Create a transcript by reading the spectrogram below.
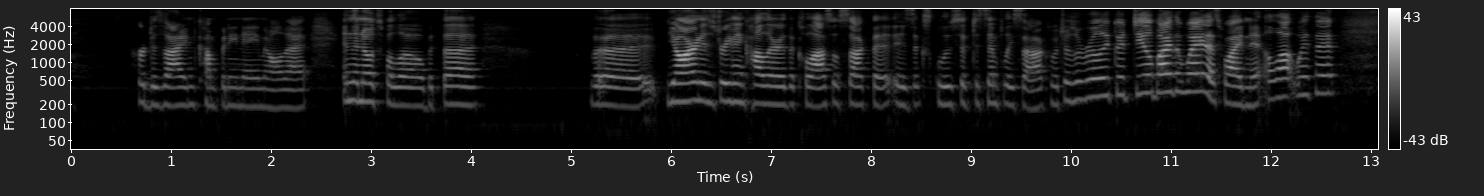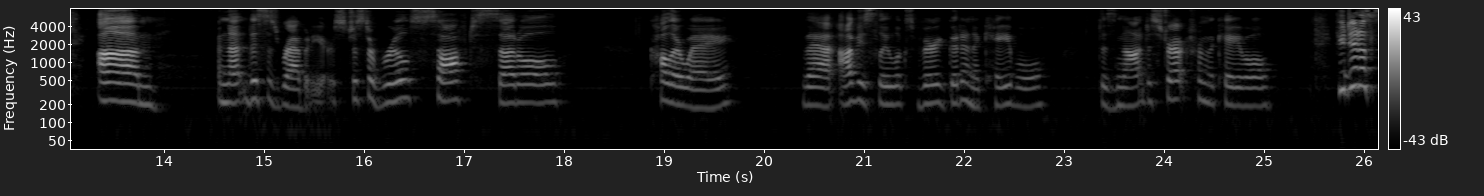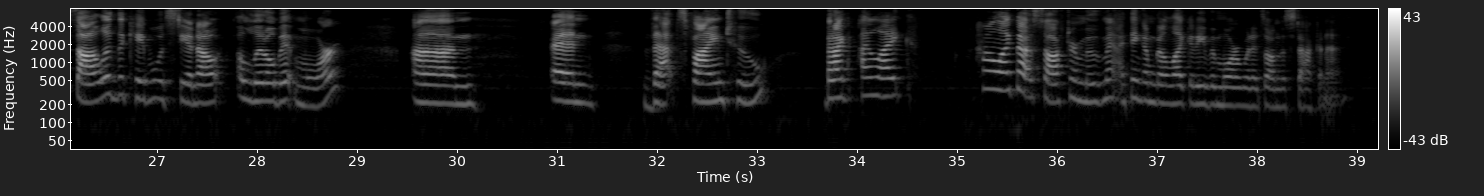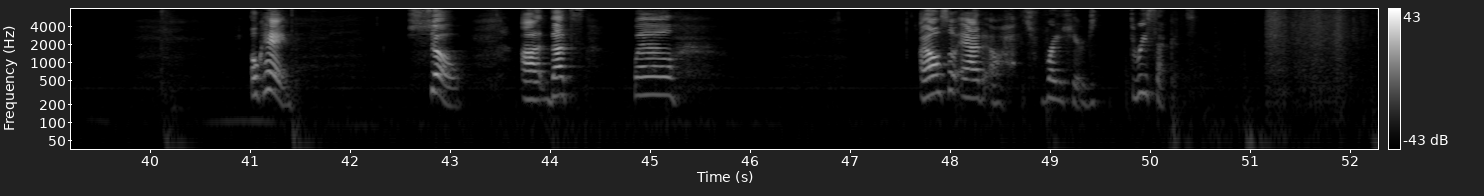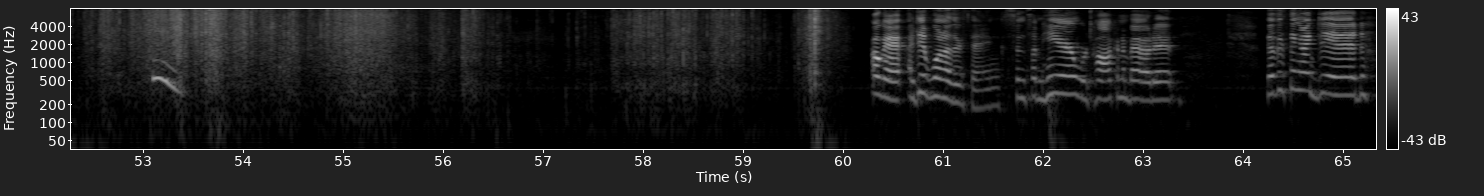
her design company name and all that in the notes below. But the, the yarn is Dream in Color, the Colossal sock that is exclusive to Simply Socks, which is a really good deal, by the way. That's why I knit a lot with it. Um, and that this is Rabbit Ears. Just a real soft, subtle colorway that obviously looks very good in a cable. Does not distract from the cable. If you did a solid, the cable would stand out a little bit more. Um, and that's fine too. But I, I like, I kind of like that softer movement. I think I'm going to like it even more when it's on the stockinette. Okay, so uh, that's, well, I also add, oh, it's right here, just three seconds. Okay, I did one other thing. Since I'm here, we're talking about it. The other thing I did,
